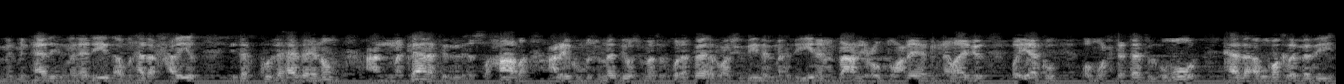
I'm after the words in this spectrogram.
من, من هذه المناديل أو من هذا الحريق؟ إذا كل هذا ينم عن مكانة الصحابة عليكم بسنتي وسنة الخلفاء الراشدين المهديين من بعد عضوا عليها بالنواجذ وإياكم ومحدثات الأمور. هذا أبو بكر الذي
